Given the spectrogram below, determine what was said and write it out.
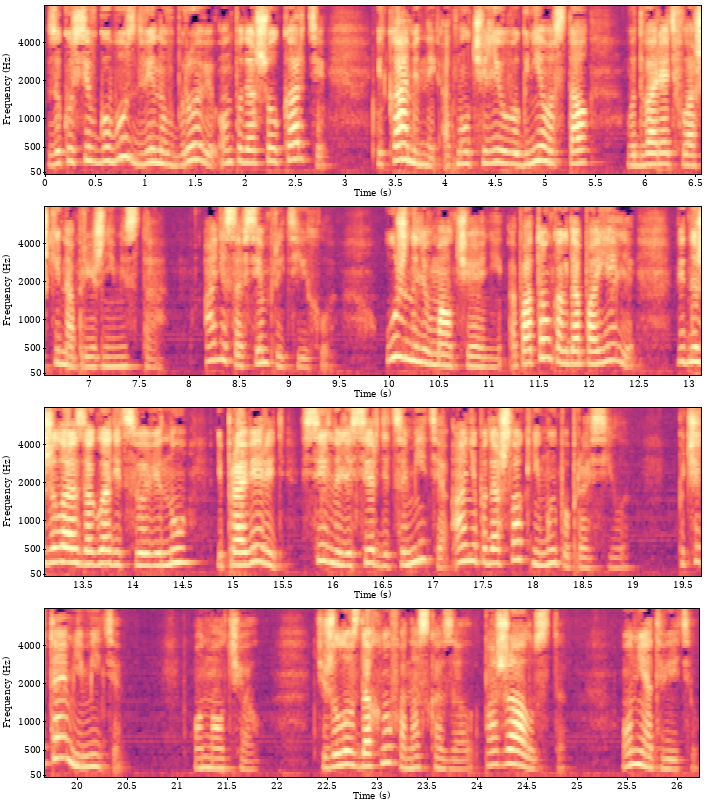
Закусив губу, сдвинув брови, он подошел к карте и каменный от молчаливого гнева стал выдворять флажки на прежние места. Аня совсем притихла. Ужинали в молчании, а потом, когда поели, видно, желая загладить свою вину и проверить, сильно ли сердится Митя, Аня подошла к нему и попросила. «Почитай мне, Митя». Он молчал. Тяжело вздохнув, она сказала, «Пожалуйста». Он не ответил.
